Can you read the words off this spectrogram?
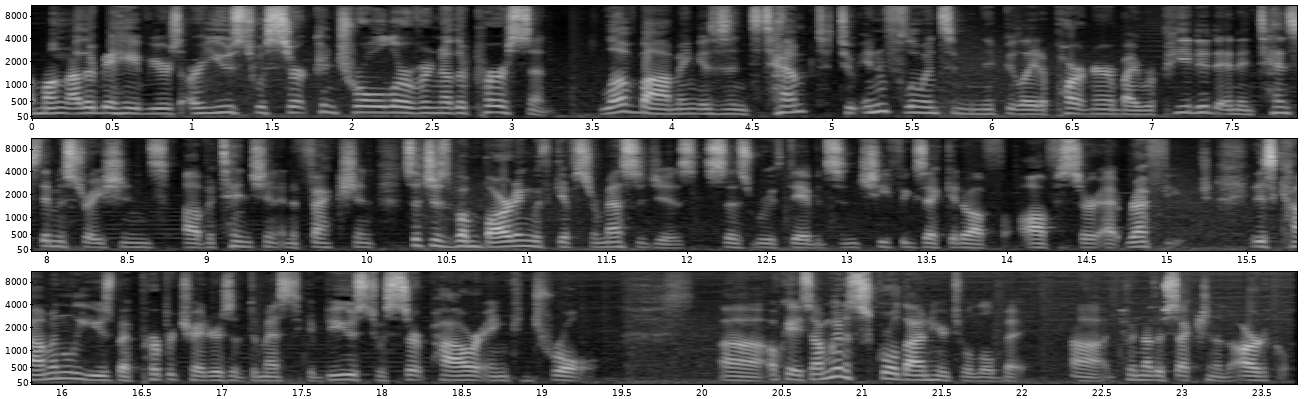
among other behaviors, are used to assert control over another person. Love bombing is an attempt to influence and manipulate a partner by repeated and intense demonstrations of attention and affection, such as bombarding with gifts or messages, says Ruth Davidson, Chief Executive Officer at Refuge. It is commonly used by perpetrators of domestic abuse to assert power and control. Uh, okay, so I'm going to scroll down here to a little bit uh, to another section of the article.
